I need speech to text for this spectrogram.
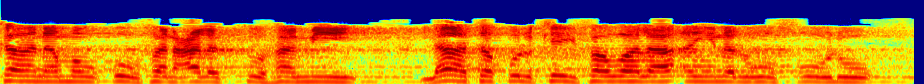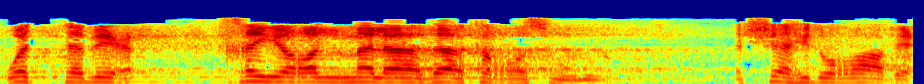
كان موقوفا على التهم. لا تقل كيف ولا أين الوصول. واتبع خير الملا ذاك الرسول. الشاهد الرابع.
